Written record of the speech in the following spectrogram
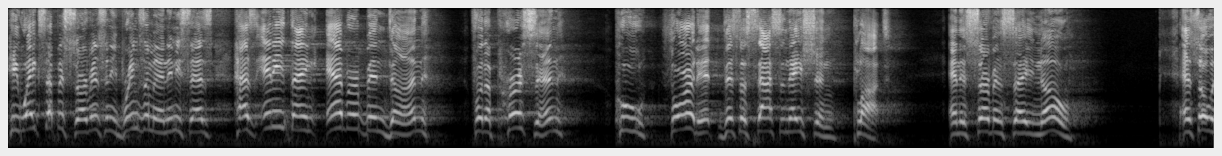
he wakes up his servants and he brings them in and he says, Has anything ever been done for the person who thwarted this assassination plot? And his servants say, No. And so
